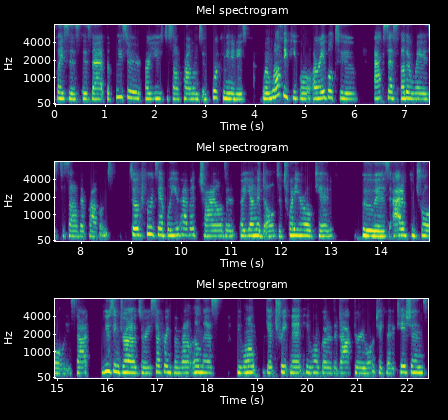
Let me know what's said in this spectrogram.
places is that the police are, are used to solve problems in poor communities where wealthy people are able to access other ways to solve their problems. So, for example, you have a child, a, a young adult, a 20 year old kid who is out of control, he's not using drugs or he's suffering from mental illness, he won't get treatment, he won't go to the doctor, he won't take medications.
